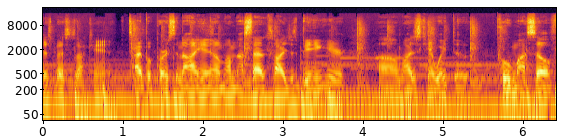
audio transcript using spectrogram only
as best as I can. The type of person I am, I'm not satisfied just being here. Um, I just can't wait to prove myself,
